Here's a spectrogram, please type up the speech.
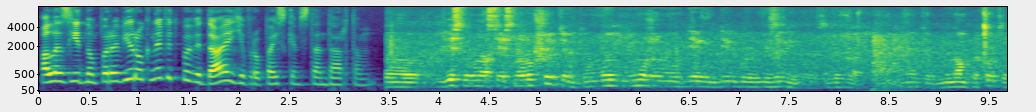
але згідно перевірок не відповідає європейським стандартам. э, Если у нас есть нарушитель, то мы не можем его где- где-либо изолировать, задержать. Нам приходится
